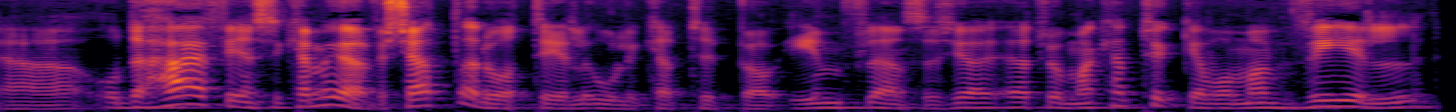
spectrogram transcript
Eh, och det här finns, det kan man översätta då till olika typer av influencers. Jag, jag tror man kan tycka vad man vill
